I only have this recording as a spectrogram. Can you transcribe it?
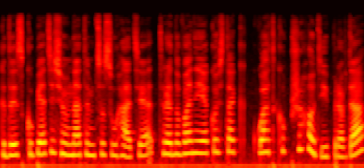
Gdy skupiacie się na tym, co słuchacie, trenowanie jakoś tak gładko przychodzi, prawda?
